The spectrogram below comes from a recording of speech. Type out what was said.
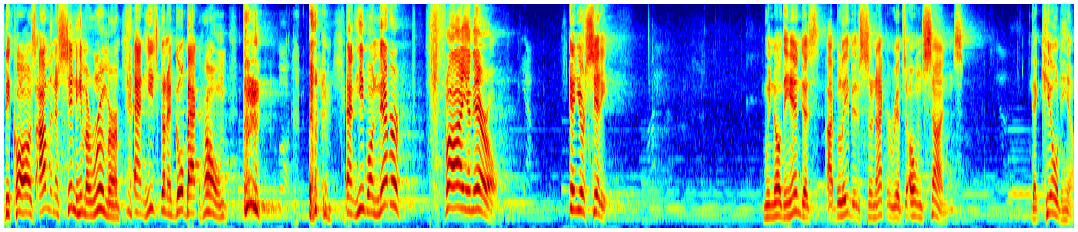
because I'm going to send him a rumor and he's going to go back home and he will never fly an arrow in your city. We know the end is, I believe, it was Sennacherib's own sons that killed him,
